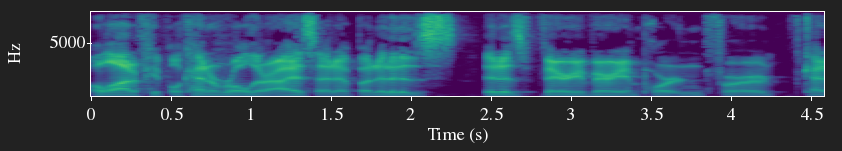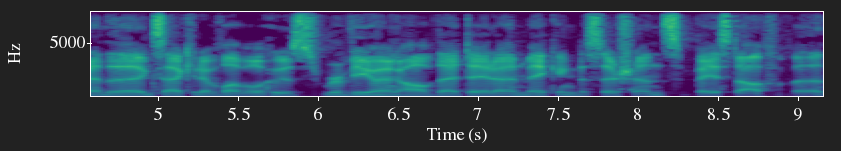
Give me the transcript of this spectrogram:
a lot of people kind of roll their eyes at it but it is it is very very important for kind of the executive level who's reviewing all of that data and making decisions based off of it.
